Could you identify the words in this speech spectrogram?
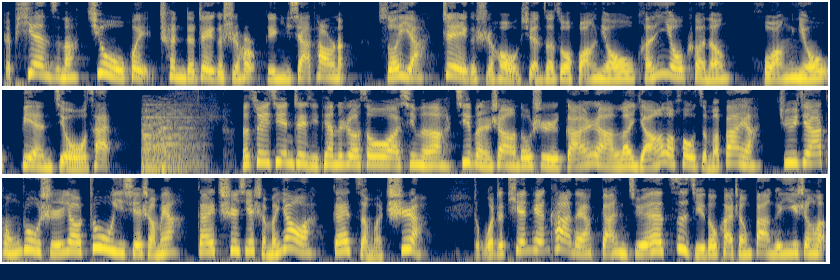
这骗子呢就会趁着这个时候给你下套呢。所以啊，这个时候选择做黄牛，很有可能黄牛变韭菜。那最近这几天的热搜啊，新闻啊，基本上都是感染了、阳了后怎么办呀？居家同住时要注意些什么呀？该吃些什么药啊？该怎么吃啊？我这天天看的呀，感觉自己都快成半个医生了。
